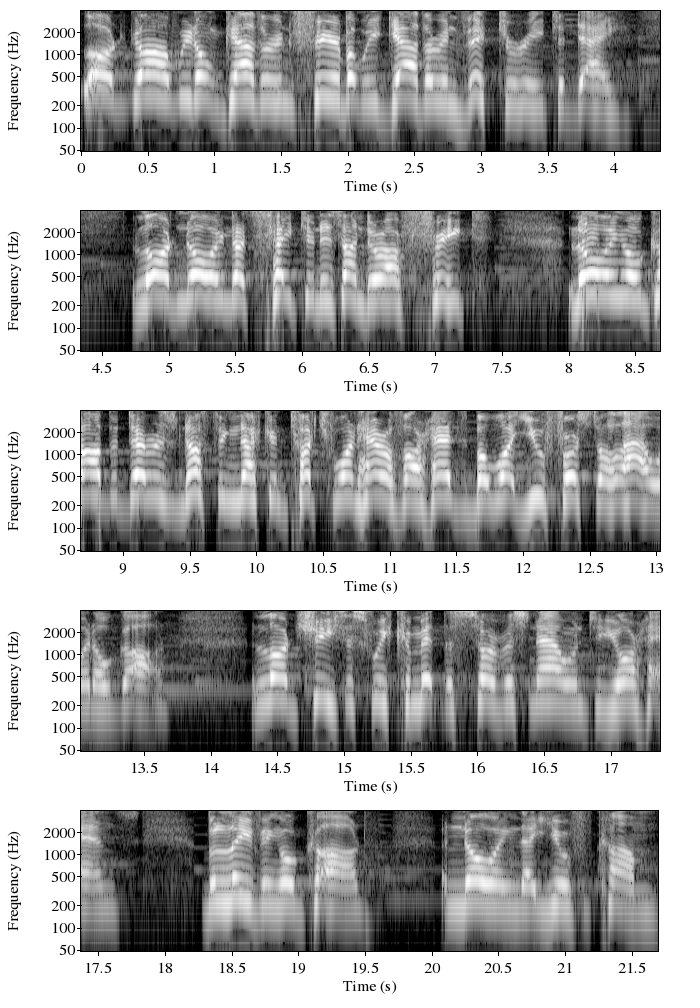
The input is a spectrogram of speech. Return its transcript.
Lord God, we don't gather in fear, but we gather in victory today. Lord, knowing that Satan is under our feet, knowing, oh God, that there is nothing that can touch one hair of our heads but what you first allow it, oh God. Lord Jesus, we commit the service now into your hands, believing, oh God, and knowing that you've come,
